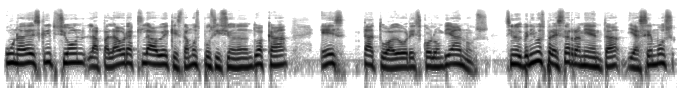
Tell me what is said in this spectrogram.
una descripción, la palabra clave que estamos posicionando acá es tatuadores colombianos. Si nos venimos para esta herramienta y hacemos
